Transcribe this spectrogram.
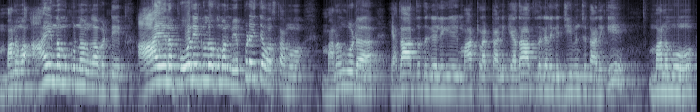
మనం ఆయన నమ్ముకున్నాం కాబట్టి ఆయన పోలికలోకి మనం ఎప్పుడైతే వస్తామో మనం కూడా యథార్థత కలిగి మాట్లాడటానికి యథార్థత కలిగి జీవించడానికి మనము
